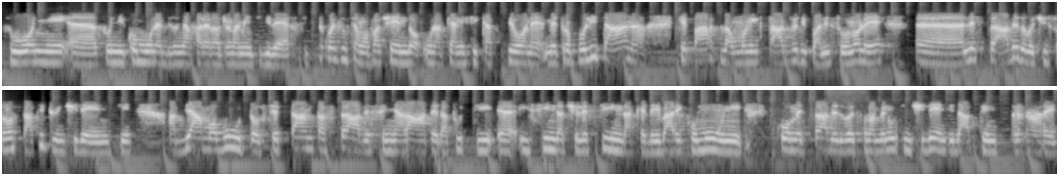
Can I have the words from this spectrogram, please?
su ogni, eh, su ogni comune bisogna fare ragionamenti diversi. Per questo stiamo stiamo facendo una pianificazione metropolitana che parte da un monitoraggio di quali sono le, eh, le strade dove ci sono stati più incidenti. Abbiamo avuto 70 strade segnalate da tutti eh, i sindaci e le sindache dei vari comuni come strade dove sono avvenuti incidenti da attenzionare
